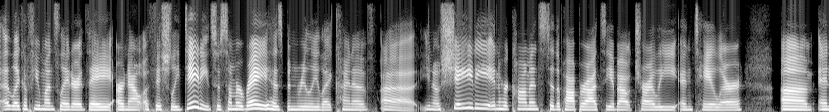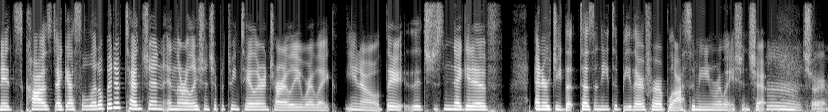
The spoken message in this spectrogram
uh, like a few months later, they are now officially dating. So Summer Rae has been really like kind of uh, you know, shady in her comments to the paparazzi about Charly and Taylor. Um, and it's caused, I guess, a little bit of tension in the relationship between Taylor and Charly, where like, you know, they it's just negative energy that doesn't need to be there for a blossoming relationship. Mm, sure.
